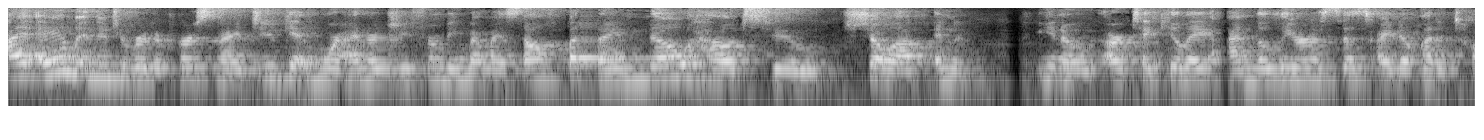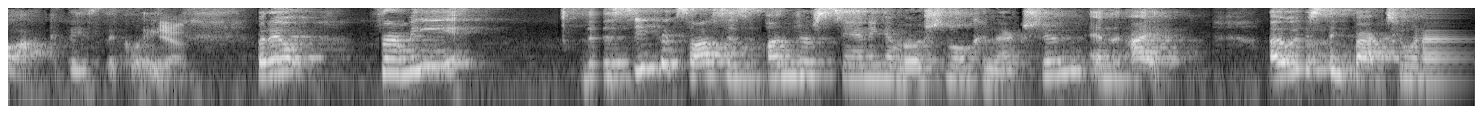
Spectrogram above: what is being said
I am an introverted person. I do get more energy from being by myself, but I know how to show up and, you know, articulate. I'm the lyricist. I know how to talk, basically. Yeah. But it, for me, the secret sauce is understanding emotional connection. And I, I always think back to when I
